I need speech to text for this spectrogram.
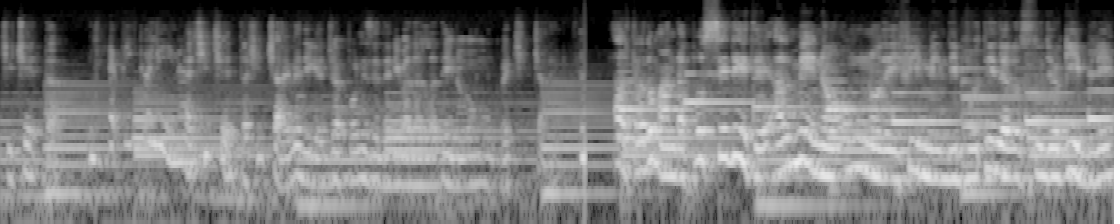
Cicetta. È piccolina. È cicetta, cicciai, vedi che il giapponese deriva dal latino comunque, cicciai. Altra domanda, possedete almeno uno dei film in DVD dello studio Ghibli?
